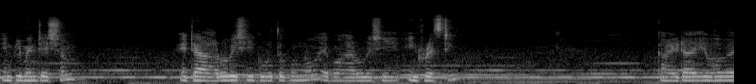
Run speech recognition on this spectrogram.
implementation এটা আরও বেশি গুরুত্বপূর্ণ এবং আরও বেশি ইন্টারেস্টিং কারণ এভাবে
